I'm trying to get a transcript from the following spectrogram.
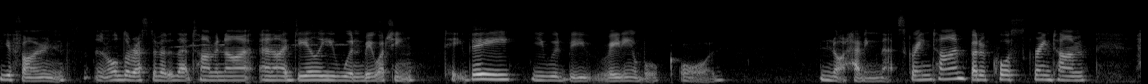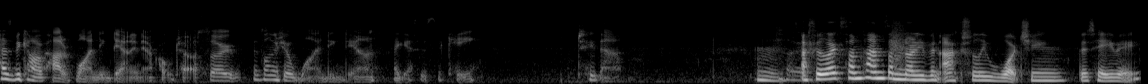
your phones and all the rest of it at that time of night. And ideally, you wouldn't be watching TV, you would be reading a book or not having that screen time. But of course, screen time has become a part of winding down in our culture. So, as long as you're winding down, I guess is the key to that. Mm. So- I feel like sometimes I'm not even actually watching the TV.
